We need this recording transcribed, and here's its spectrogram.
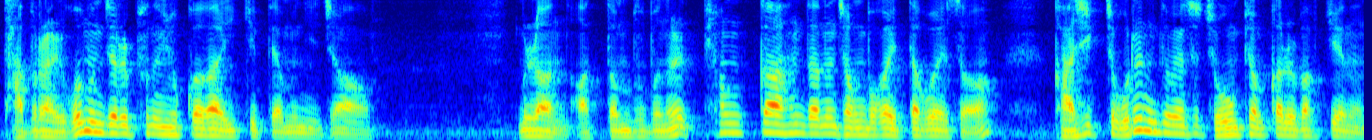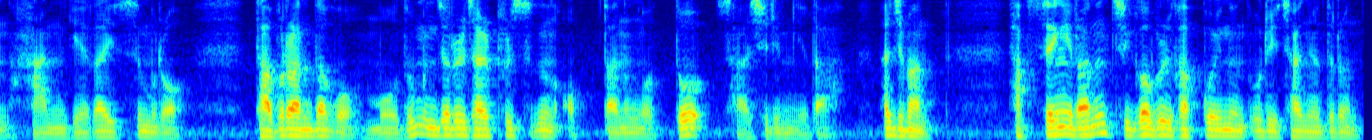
답을 알고 문제를 푸는 효과가 있기 때문이죠. 물론 어떤 부분을 평가한다는 정보가 있다고 해서 가식적으로 행동해서 좋은 평가를 받기에는 한계가 있으므로 답을 안다고 모두 문제를 잘 풀 수는 없다는 것도 사실입니다. 하지만 학생이라는 직업을 갖고 있는 우리 자녀들은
